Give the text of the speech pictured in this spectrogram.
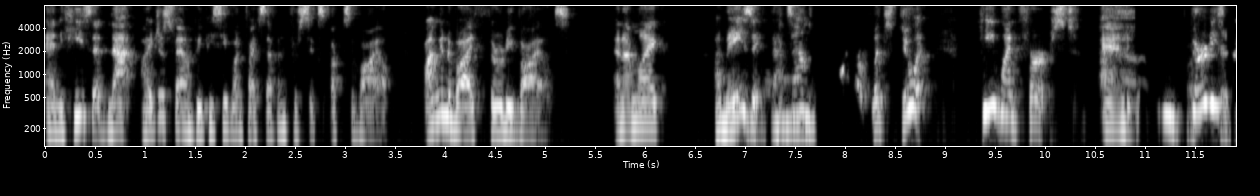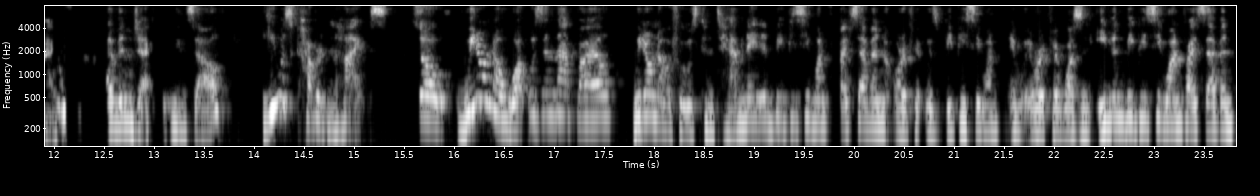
and he said, Nat, I just found BPC 157 for six bucks a vial. I'm going to buy 30 vials. And I'm like, amazing. That sounds wild. Let's do it. He went first. And 30 seconds of injecting himself, he was covered in hives. So we don't know what was in that vial. We don't know if it was contaminated BPC 157 or if it was BPC 1 or if it wasn't even BPC 157.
